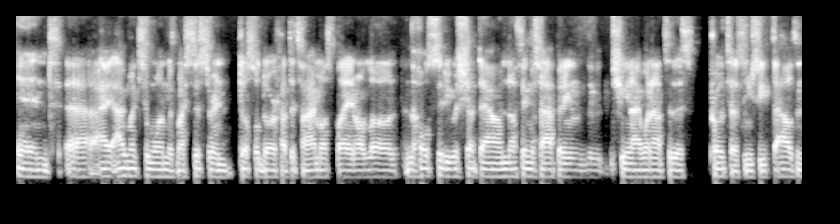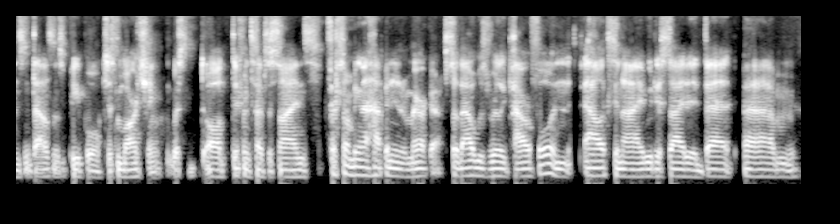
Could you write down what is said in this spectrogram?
and uh, I, I, went to one with my sister in Dusseldorf at the time. I was playing on loan, and the whole city was shut down. Nothing was happening. She and I went out to this protest, and you see thousands and thousands of people just marching with all different types of signs for something that happened in America. So that was really powerful. And Alex and I, we decided that um,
